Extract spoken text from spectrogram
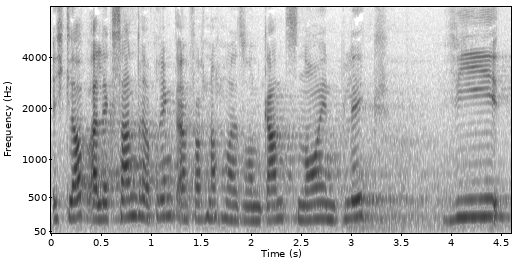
Ich glaube, Alexandra bringt einfach nochmal so einen ganz neuen Blick, wie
